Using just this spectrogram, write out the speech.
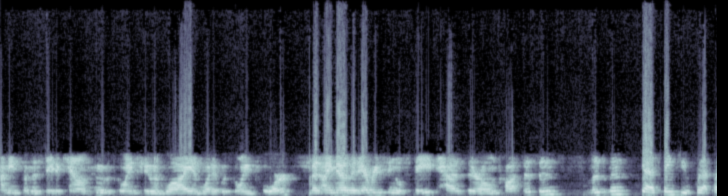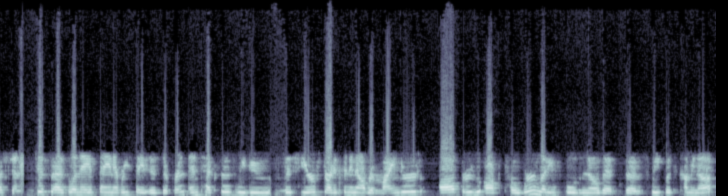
coming from the state account, who it was going to, and why, and what it was going for. But I know that every single state has their own processes. Elizabeth? Yes, thank you for that question. Just as LaNae is saying, every state is different. In Texas, we do this year started sending out reminders all through October, letting schools know that the sweep was coming up.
